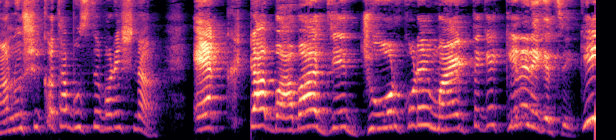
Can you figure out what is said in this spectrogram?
মানসিকতা বুঝতে পারিস না? একটা বাবা যে জোর করে মায়ের থেকে কেড়ে রেখেছে, কি?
